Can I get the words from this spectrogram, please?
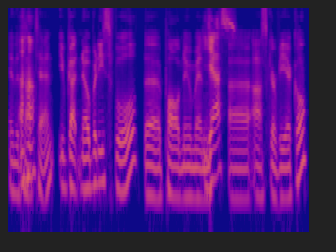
in the top Uh-huh. 10. You've got Nobody's Fool, the Paul Newman Yes. uh, Oscar vehicle.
